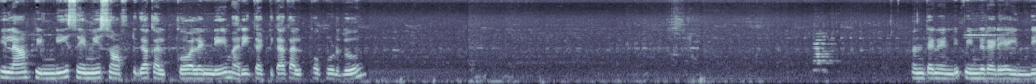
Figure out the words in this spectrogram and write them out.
ఇలా పిండి సెమీ సాఫ్ట్గా కలుపుకోవాలండి. మరీ గట్టిగా కలుపుకోకూడదు. అంతేనండి పిండి రెడీ అయింది.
